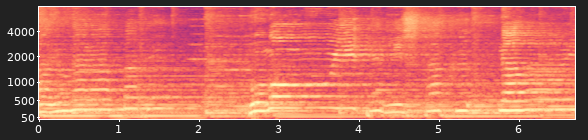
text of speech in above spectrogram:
さよならまで思い出にしたくない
